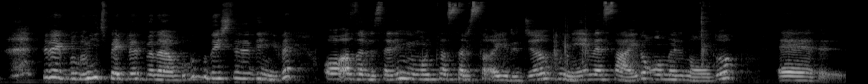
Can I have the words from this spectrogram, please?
Direkt buldum. Hiç bekletmeden buldum. Bu da işte dediğim gibi o az önce söylediğim yumurta sarısı ayırıcı, huni vesaire onların olduğu eee,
